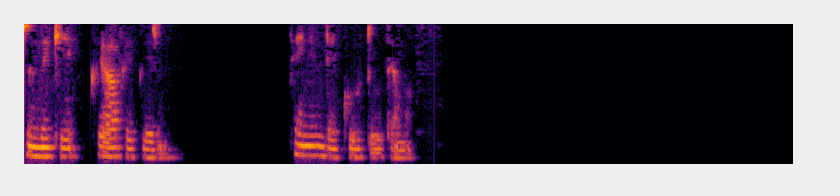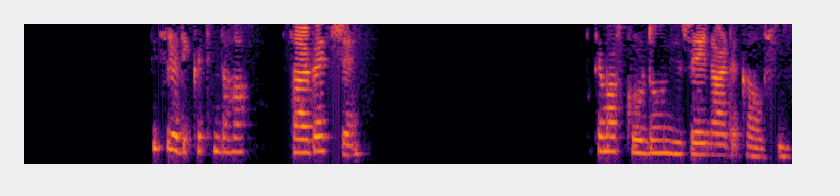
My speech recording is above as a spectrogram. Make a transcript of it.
üstündeki kıyafetlerin, teninle kurduğu temas. Bir süre dikkatin daha serbestçe bu temas kurduğun yüzeylerde kalsın.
